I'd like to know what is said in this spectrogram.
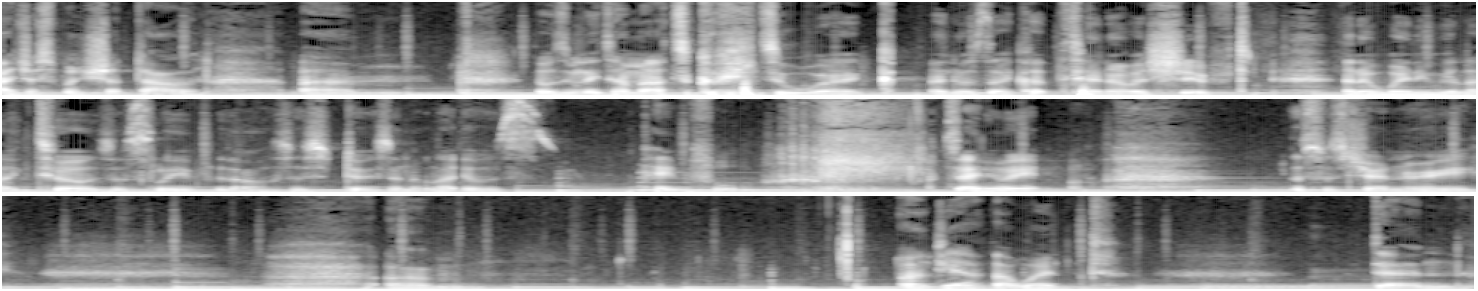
I just went shut down. Um, there was only time I had to go into work, and it was like a 10 hour shift, and I went in with like two hours of sleep, and I was just dozing. Like it was painful. So, anyway, this was January. Um, and yeah, that went. Then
